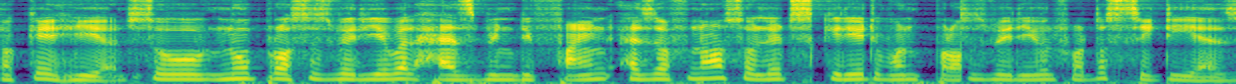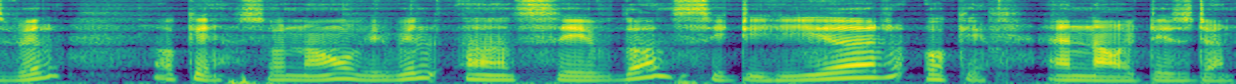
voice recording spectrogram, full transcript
okay here. So no process variable has been defined as of now. So let's create one process variable for the city as well. Okay so now we will uh, save the city here. Okay and now it is done.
